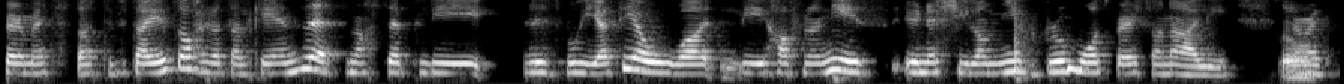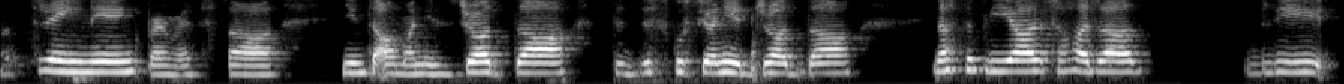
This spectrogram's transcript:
permezz ta' attivitajiet oħra tal-KNZ naħseb li l-isbuħija tiegħu huwa li ħafna nies irnexxilhom jikbru mod personali permezz ta' training, permezz ta' jintaqgħu ma' nies ġodda, diskussjonijiet ġodda. Naħseb li hija xi ħaġa li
